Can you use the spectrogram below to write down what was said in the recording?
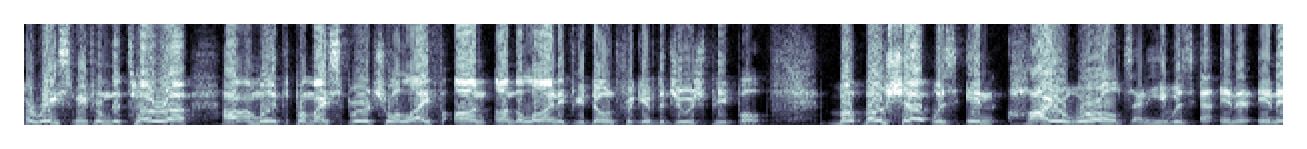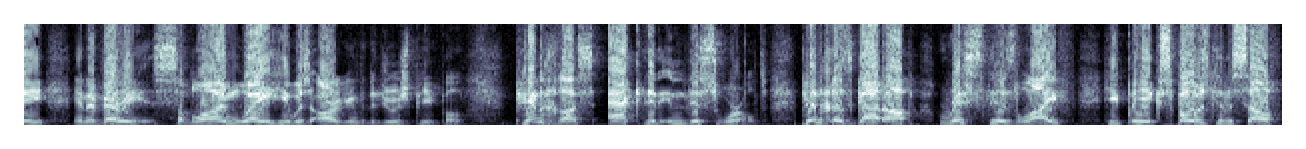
erase me from the Torah." Uh, I'm willing to put my spiritual life on, on the line if you don't forgive the Jewish people. Moshe was in higher worlds, and he was uh, in a, in a in a very sublime way. He was arguing for the Jewish people. Pinchas acted in this world. Pinchas got up, risked his life. He, he exposed himself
